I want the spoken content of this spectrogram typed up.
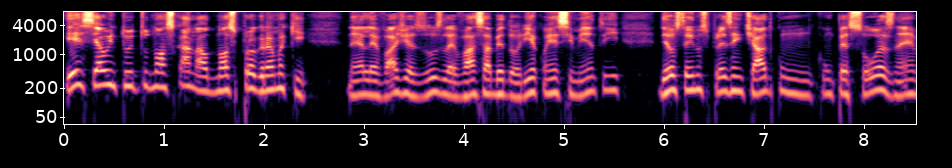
Esse é o intuito do nosso canal, do nosso programa aqui, né? Levar Jesus, levar sabedoria, conhecimento e Deus tem nos presenteado com, com pessoas, né?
